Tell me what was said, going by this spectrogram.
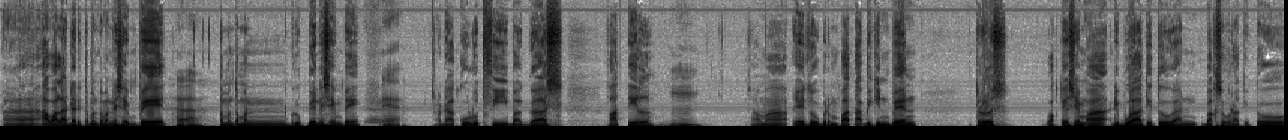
eh, awalnya dari teman-teman SMP teman-teman grup band SMP Iya. ada aku Lutfi Bagas Fatil Mm-mm. sama ya itu berempat ah, bikin band terus waktu SMA dibuat itu kan bakso urat itu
